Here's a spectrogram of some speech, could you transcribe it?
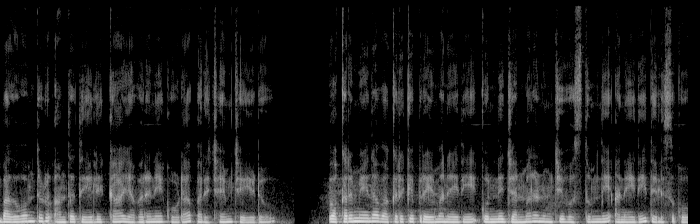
భగవంతుడు అంత తేలిగ్గా ఎవరినీ కూడా పరిచయం చేయడు. ఒకరి మీద ఒకరికి ప్రేమ అనేది కొన్ని జన్మల నుంచి వస్తుంది అనేది తెలుసుకో.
